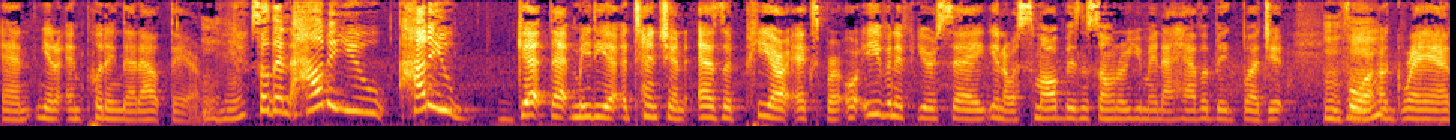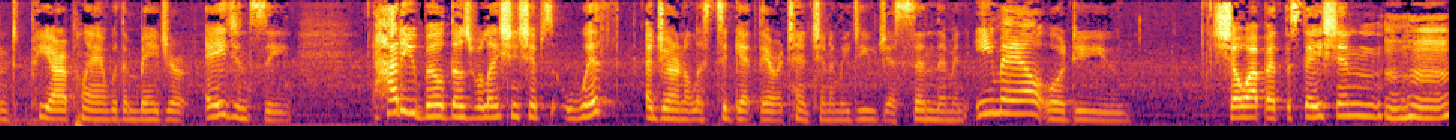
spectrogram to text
and you know and putting that out there. Mm-hmm. So then how do you how do you get that media attention as a PR expert or even if you're say, you know, a small business owner, you may not have a big budget for Mm-hmm. a grand PR plan with a major agency. How do you build those relationships with a journalist to get their attention? I mean, do you just send them an email or do you show up at the station? Mm-hmm.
